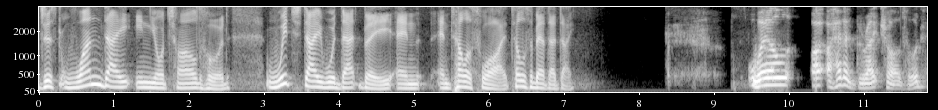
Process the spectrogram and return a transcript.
just one day in your childhood, which day would that be? And and tell us why. Tell us about that day. Well, I, I had a great childhood.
